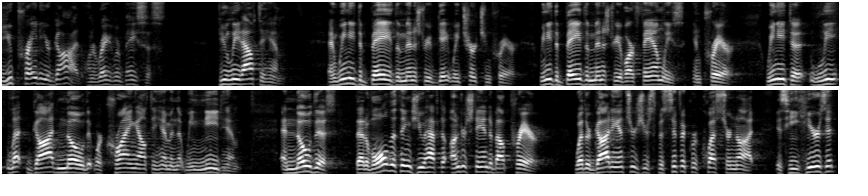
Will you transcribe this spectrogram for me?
Do you pray to your God on a regular basis? Do you lead out to Him? And we need to bathe the ministry of Gateway Church in prayer. We need to bathe the ministry of our families in prayer. We need to lead, let God know that we're crying out to Him and that we need Him. And know this that of all the things you have to understand about prayer, whether God answers your specific requests or not, is He hears it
